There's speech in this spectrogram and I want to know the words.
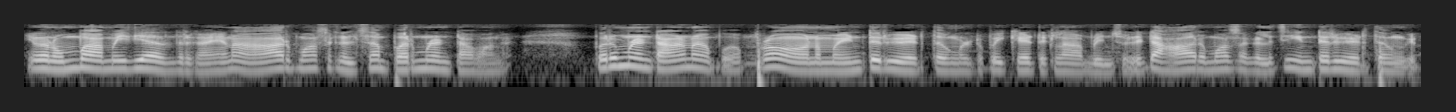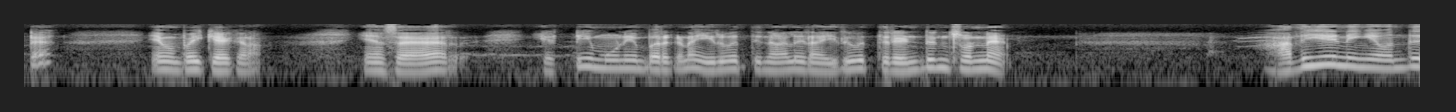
இவன் ரொம்ப அமைதியாக இருந்திருக்கான். ஏன்னா ஆறு மாதம் கழித்து தான் பர்மனெண்ட் ஆவாங்க. பெர்மனெண்ட் ஆன அப்புறம் நம்ம இன்டர்வியூ எடுத்தவங்கள்ட்ட போய் கேட்டுக்கலாம் அப்படின்னு சொல்லிட்டு ஆறு மாதம் கழித்து இன்டர்வியூ எடுத்தவங்ககிட்ட இவன் போய் கேட்குறான் ஏன் சார்? எட்டி மூணு பேருக்குன்னா இருபத்தி நாலு நான் இருபத்தி ரெண்டுன்னு சொன்னேன். அதையே நீங்கள் வந்து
